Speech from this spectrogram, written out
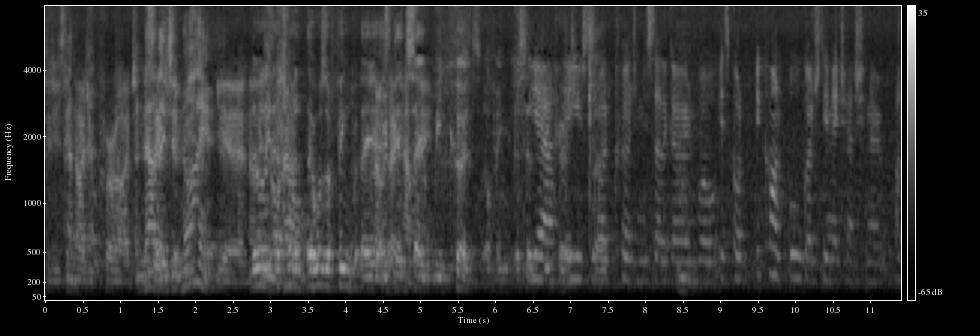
Did you see And- Nigel Farage? and now they deny it. Yeah, no, There was, mean, deny there was a thing, but they, That was they did say we could. I think they said yeah, we could. they used the so. word could, and instead of going, mm. well, it's got, it can't all go to the NHS. You know, a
